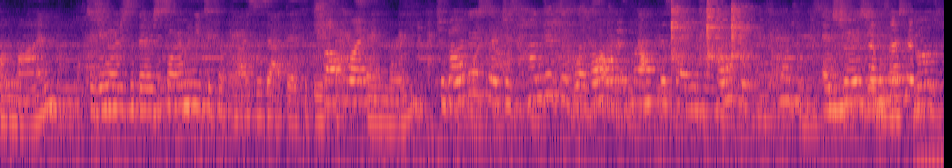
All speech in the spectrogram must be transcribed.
online? Did you notice that there are so many different prices out there for the exact same room? Trivago searches hundreds of websites at the same time and shows you the most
